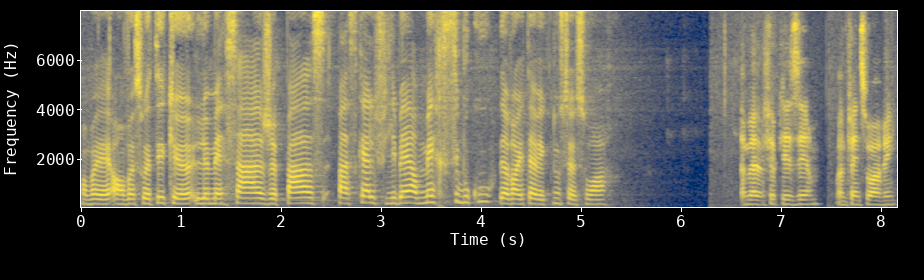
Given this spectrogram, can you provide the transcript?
On va, on va souhaiter que le message passe. Pascal Philibert, merci beaucoup d'avoir été avec nous ce soir. Ça m'a fait plaisir. Bonne fin de soirée.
